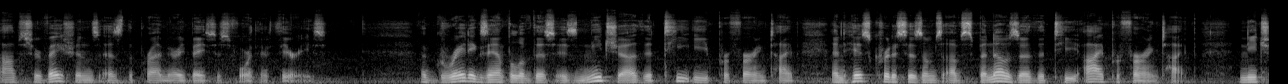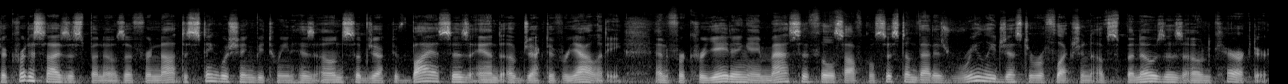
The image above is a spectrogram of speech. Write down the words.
observations as the primary basis for their theories. A great example of this is Nietzsche, the TE preferring type, and his criticisms of Spinoza, the TI preferring type. Nietzsche criticizes Spinoza for not distinguishing between his own subjective biases and objective reality, and for creating a massive philosophical system that is really just a reflection of Spinoza's own character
